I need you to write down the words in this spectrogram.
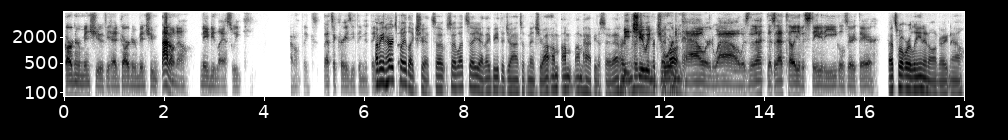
Gardner Minshew, if you had Gardner Minshew, I don't know, maybe last week. I don't think so. that's a crazy thing to think. I mean, about, Hurts played like shit. So so let's say yeah, they beat the Giants with Minshew. I, I'm I'm I'm happy to say that. Hurts- Minshew and Jordan. Howard. Wow, is that does that tell you the state of the Eagles right there? That's what we're leaning on right now.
